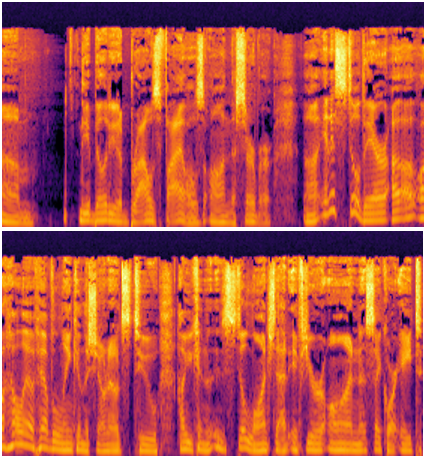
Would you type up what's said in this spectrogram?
um, the ability to browse files on the server. Uh, and it's still there. I'll, I'll, have a link in the show notes to how you can still launch that if you're on Sitecore 8.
